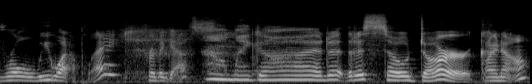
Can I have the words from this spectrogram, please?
role we want to play for the guests. Oh my god, that is so dark. I know.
